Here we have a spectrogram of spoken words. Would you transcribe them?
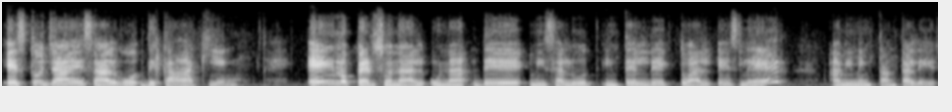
esto ya es algo de cada quien. En lo personal, una de mi salud intelectual es leer. A mí me encanta leer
